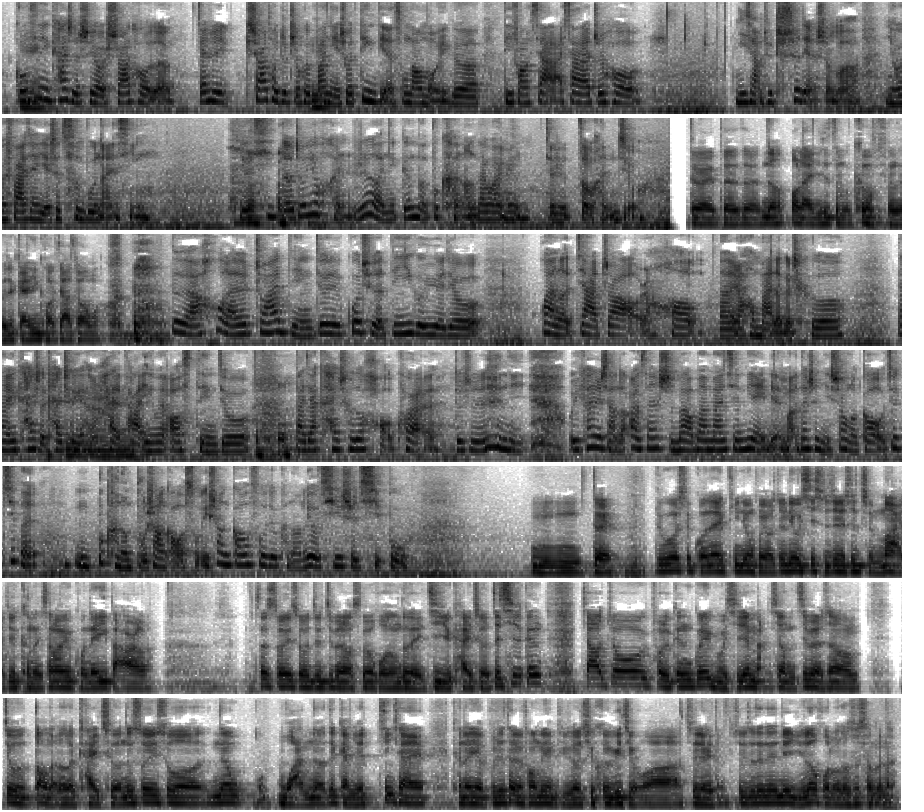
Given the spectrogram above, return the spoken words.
公司一开始是有 shuttle 的，但是 shuttle 就只会把你说定点送到某一个地方下来，下来之后你想去吃点什么，你会发现也是寸步难行。尤其德州又很热，你根本不可能在外面就是走很久。对对对，那后来你是怎么克服的？就赶紧考驾照吗？对啊，后来就抓紧，就过去的第一个月就换了驾照，然后呃，然后买了个车。但一开始开车也很害怕，因为 Austin 就 大家开车都好快，就是你我一开始想到二三十迈，慢慢先练一练嘛。但是你上了高，就基本嗯不可能不上高速，一上高速就可能六七十起步。嗯嗯，对，如果是国内听众朋友，就六七十这是指卖，就可能相当于国内一百二了。这所以说，就基本上所有活动都得继续开车。这其实跟加州或者跟硅谷其实也蛮像的，基本上就到哪都得开车。那所以说，那玩呢，这感觉听起来可能也不是特别方便，比如说去喝个酒啊之类的。所以说，在那边娱乐活动都是什么呢？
